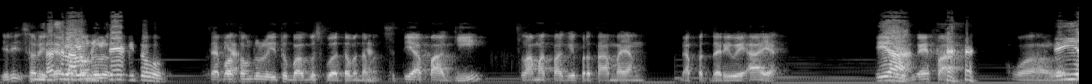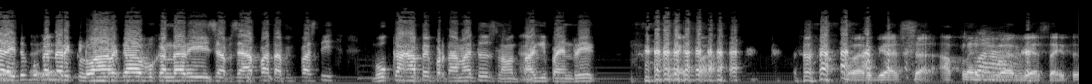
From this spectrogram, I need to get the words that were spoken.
Jadi sorry Saya saya selalu dulu. dicek itu. Saya potong dulu itu bagus buat teman-teman. Setiap pagi, selamat pagi pertama yang dapat dari WA ya. Iya. Dari Bu Eva. Wah. Iya, itu bukan ya. dari keluarga, bukan dari siapa-siapa, tapi pasti buka HP pertama itu selamat Ah. pagi Pak Hendrik. Luar biasa, upline yang luar biasa itu.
